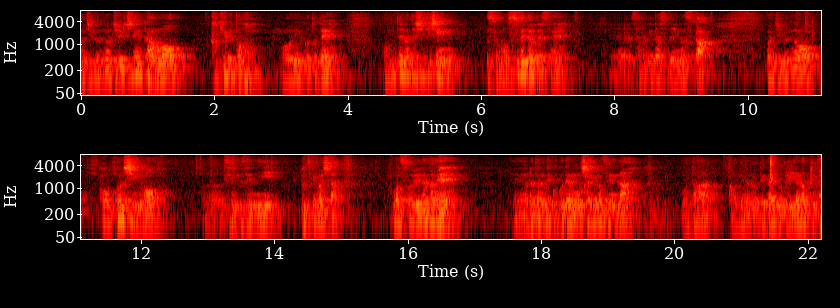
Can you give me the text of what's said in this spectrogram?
自分の11年間をかけるということで、本当に私自身、その全てをですね、えーさらけ出すといいますか、まあ、自分のこう本心を選挙戦にぶつけました。まあ、そういう中で、えー改めてここでは申し上げませんが、また、あの野郎でかいこと言いやがってと、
